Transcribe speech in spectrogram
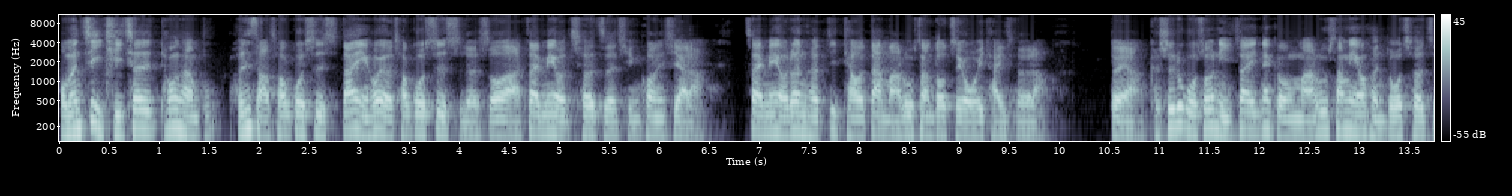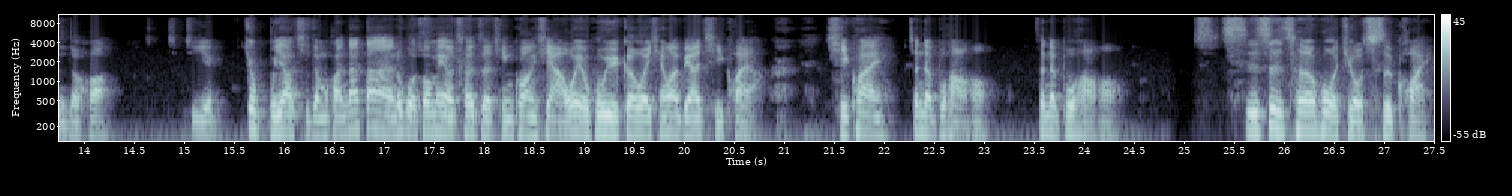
我们自己骑车通常不很少超过四十，当然也会有超过四十的时候啊。在没有车子的情况下啦，在没有任何一条大马路上都只有我一台车啦。对啊，可是如果说你在那种马路上面有很多车子的话，也就不要骑这么快。那当然，如果说没有车子的情况下，我也呼吁各位千万不要骑快啊，骑快。真的不好哈，真的不好哈，十次车祸九次快，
